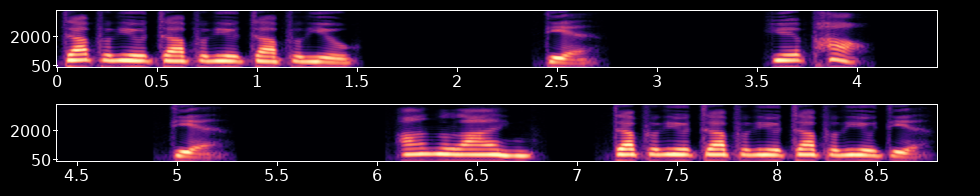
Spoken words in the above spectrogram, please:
www. 点约炮点 online www. 点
